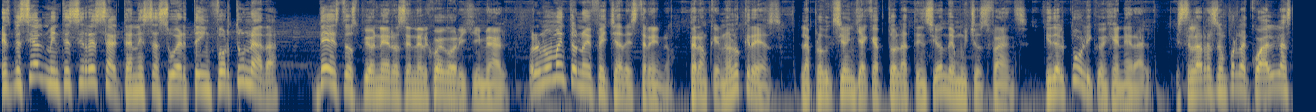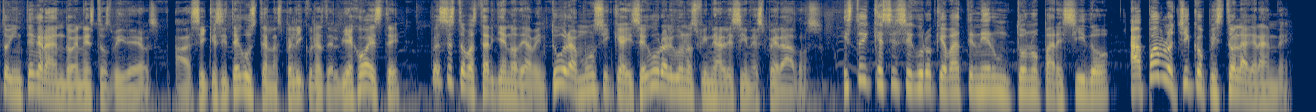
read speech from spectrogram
especialmente si resaltan esa suerte infortunada de estos pioneros en el juego original. Por el momento no hay fecha de estreno, pero aunque no lo creas, la producción ya captó la atención de muchos fans y del público en general. Esta es la razón por la cual la estoy integrando en estos videos. Así que si te gustan las películas del viejo oeste, pues esto va a estar lleno de aventura, música y seguro algunos finales inesperados. Estoy casi seguro que va a tener un tono parecido a Pueblo Chico Pistola Grande,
